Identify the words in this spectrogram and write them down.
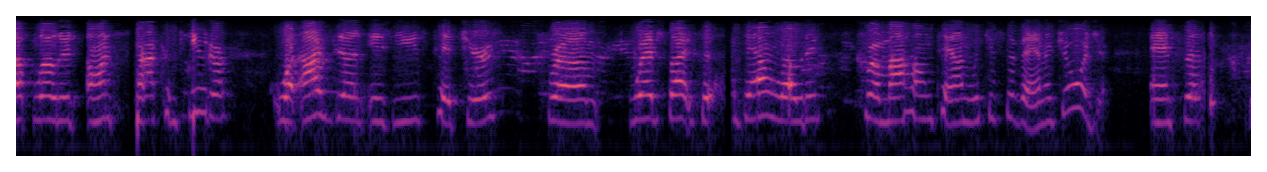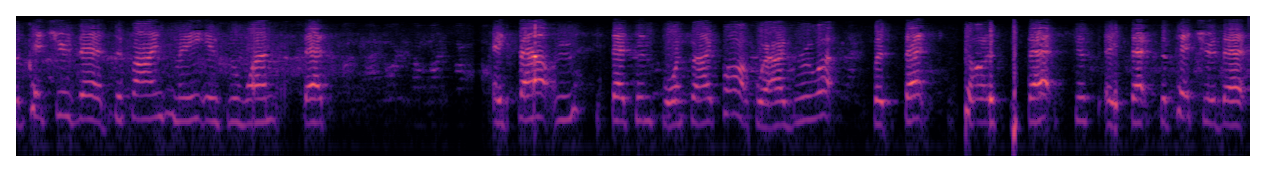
uploaded on my computer, what I've done is use pictures from websites that I downloaded from my hometown, which is Savannah, Georgia. And so the picture that defines me is the one that's a fountain that's in Forsyth Park where I grew up. But that's because that's just a, that's the picture that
